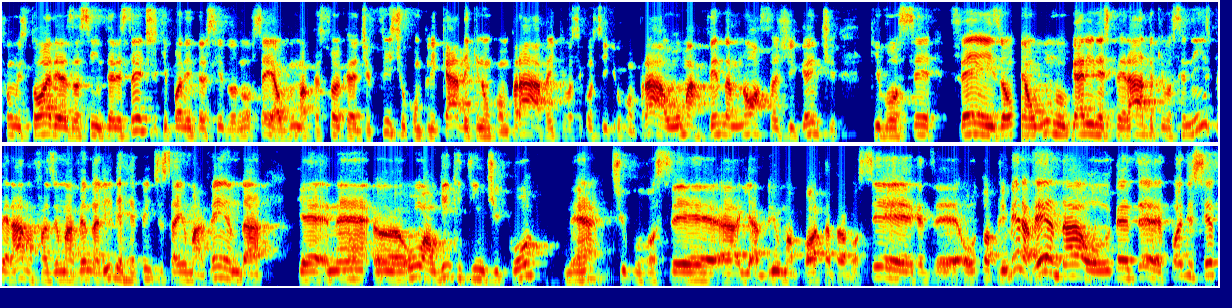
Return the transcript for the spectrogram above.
são histórias assim interessantes que podem ter sido, não sei, alguma pessoa que era difícil, complicada e que não comprava e que você conseguiu comprar, ou uma venda nossa gigante que você fez, ou em algum lugar inesperado que você nem esperava fazer uma venda ali, de repente saiu uma venda, que, é, né, ou alguém que te indicou, né, tipo você uh, e abriu uma porta para você, quer dizer, ou tua primeira venda, ou quer dizer, pode ser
